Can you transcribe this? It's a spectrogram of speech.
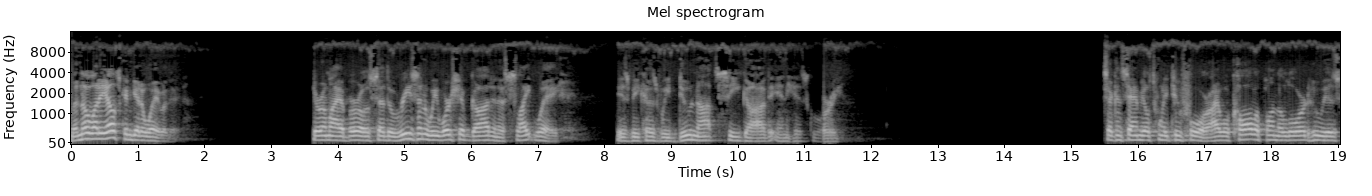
but nobody else can get away with it. Jeremiah Burroughs said the reason we worship God in a slight way is because we do not see God in his glory. 2 Samuel 22 4, I will call upon the Lord who is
